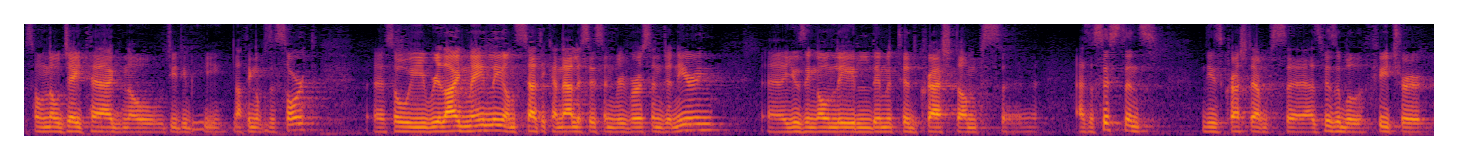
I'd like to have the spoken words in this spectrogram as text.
so no JTAG, no GDB, nothing of the sort. Uh, so we relied mainly on static analysis and reverse engineering, uh, using only limited crash dumps uh, as assistance. These crash dumps, uh, as visible, feature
